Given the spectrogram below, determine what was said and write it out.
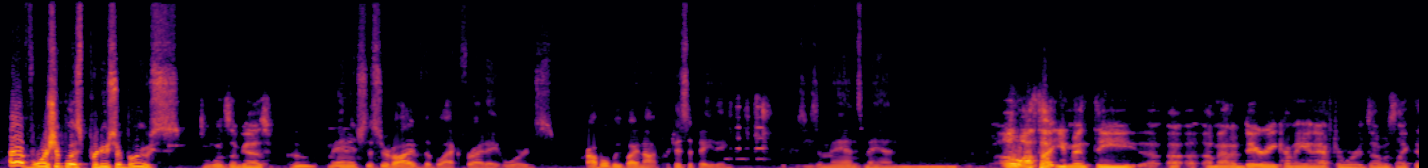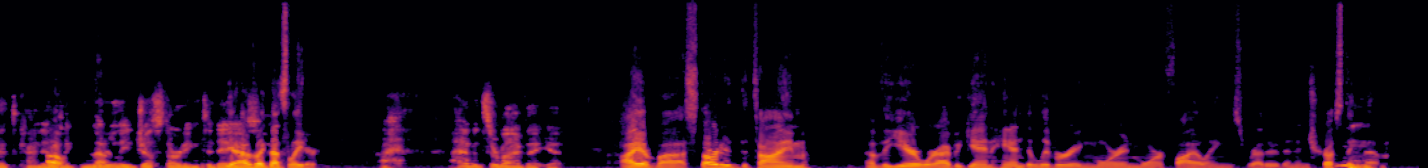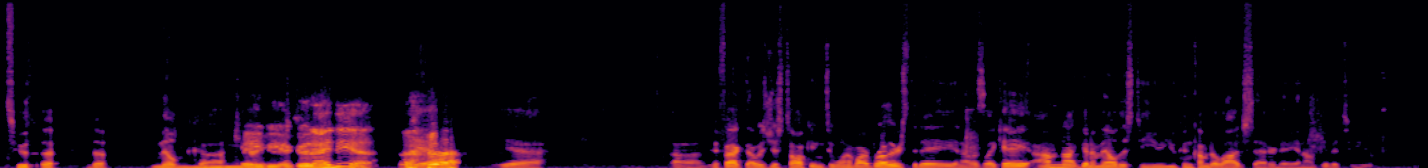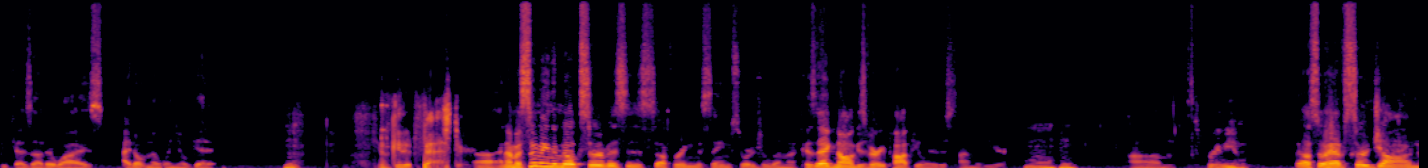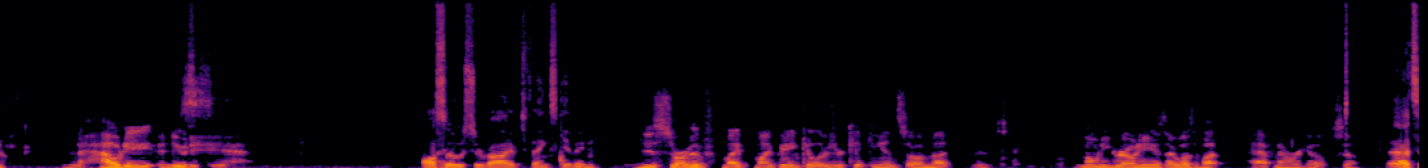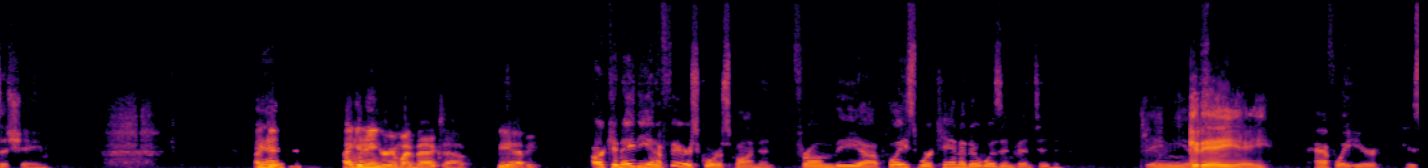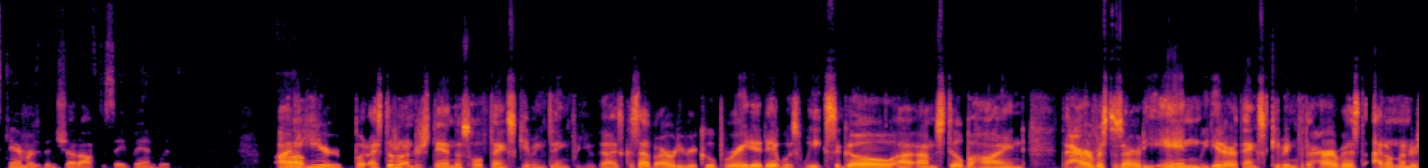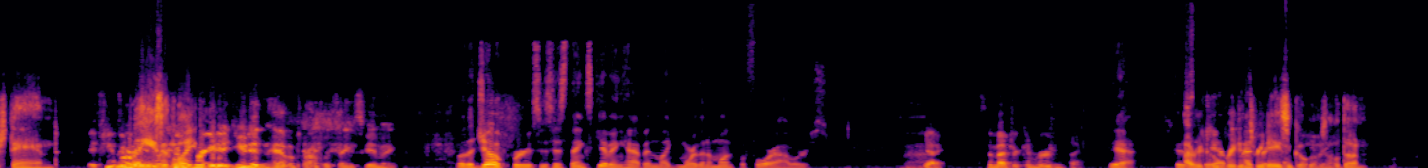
I have worshipless producer Bruce, What's up, guys? who managed to survive the Black Friday hordes, probably by not participating because he's a man's man. Oh, I thought you meant the uh, uh, amount of dairy coming in afterwards. I was like, that's kind of Oh, like no. literally just starting today. Yeah, I was like, that's later. I haven't survived that yet. I have uh, started the time of the year where I began hand delivering more and more filings rather than entrusting Hmm. them to the the milk uh, Maybe carrier. a good idea. Yeah. Yeah. Uh, in fact, I was just talking to one of our brothers today, and I was like, "Hey, I'm not gonna mail this to you. You can come to Lodge Saturday, and I'll give it to you, because otherwise, I don't know when you'll get it." You'll get it faster. Uh, and I'm assuming the milk service is suffering the same sort of dilemma because eggnog is very popular this time of year. hmm Um, It's premium. we also have Sir John, Howdy doody. Also survived Thanksgiving. Just sort of. My my painkillers are kicking in, so I'm not as moany groany as I was about half an hour ago. So That's a shame. I And get I get angry when my back's out. Be happy. our Canadian affairs correspondent from the uh, place where Canada was invented, Jamie is G'day, eh? halfway here. His camera's been shut off to save bandwidth. I'm Um, here, but I still don't understand this whole Thanksgiving thing for you guys because I've already recuperated. It was weeks ago. I, I'm still behind. The harvest is already in. We did our Thanksgiving for the harvest. I don't understand. If you've already Please, enlighten recuperated, you didn't have a proper Thanksgiving. Well, the joke, Bruce, is his Thanksgiving happened like more than a month before ours. Yeah. It's the metric conversion thing. Yeah. 'cause I recuperated three days ago. It's was all done.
